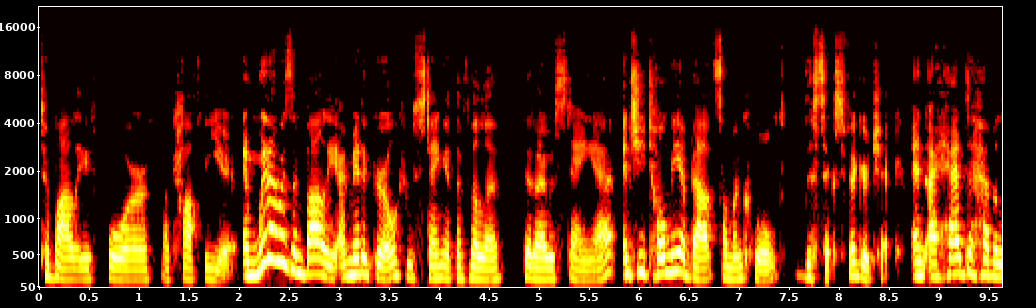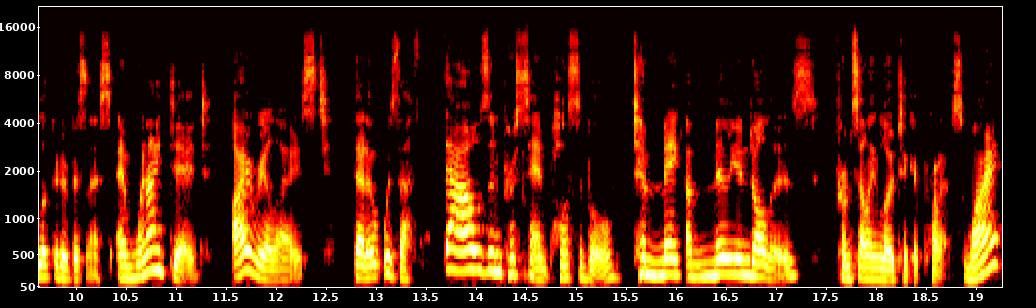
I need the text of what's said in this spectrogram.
to Bali for like half the year. And when I was in Bali, I met a girl who was staying at the villa that I was staying at, and she told me about someone called the Six Figure Chick. And I had to have a look at her business. And when I did, I realized that it was a thousand percent possible to make a million dollars from selling low ticket products. Why?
